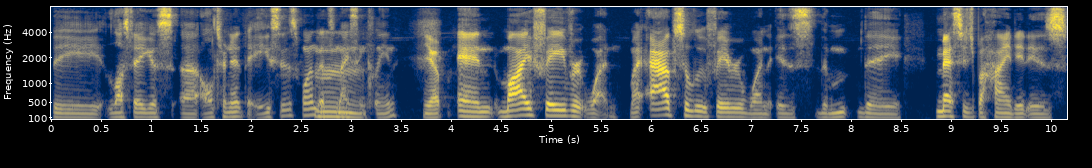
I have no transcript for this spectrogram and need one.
the Las Vegas uh, alternate, the Aces one. That's nice Mm. and clean. Yep. And my favorite one, my absolute favorite one, is the the message behind it is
